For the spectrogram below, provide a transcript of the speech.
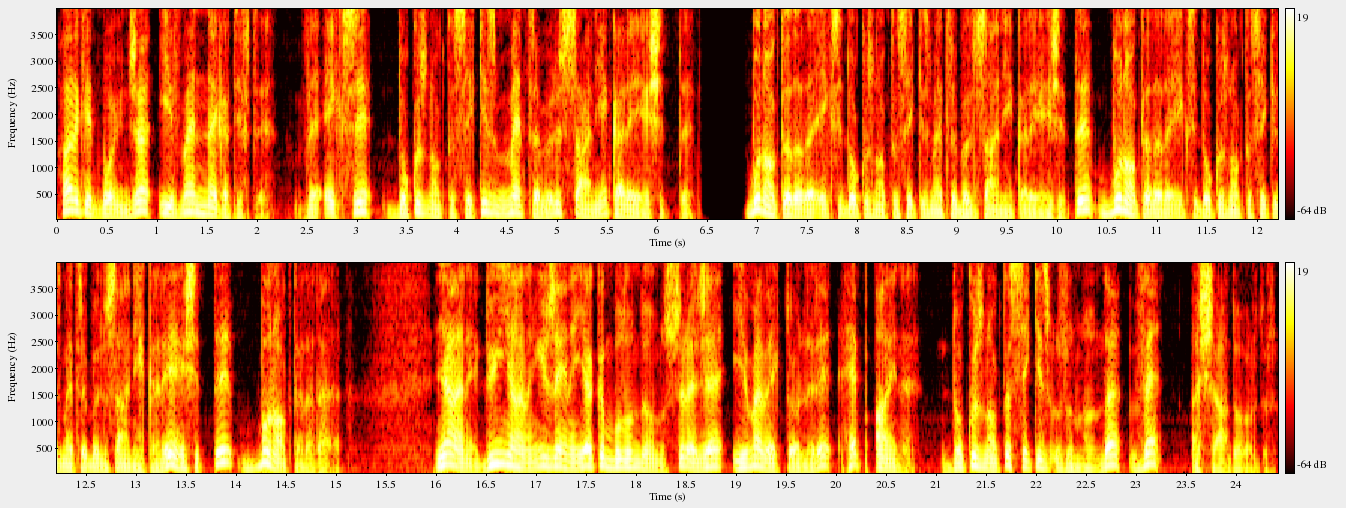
Hareket boyunca ivme negatifti ve eksi 9.8 metre bölü saniye kareye eşitti. Bu noktada da eksi 9.8 metre bölü saniye kareye eşitti. Bu noktada da eksi 9.8 metre bölü saniye kareye eşitti. Bu noktada da. Yani dünyanın yüzeyine yakın bulunduğumuz sürece ivme vektörleri hep aynı. 9.8 uzunluğunda ve aşağı doğrudur.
